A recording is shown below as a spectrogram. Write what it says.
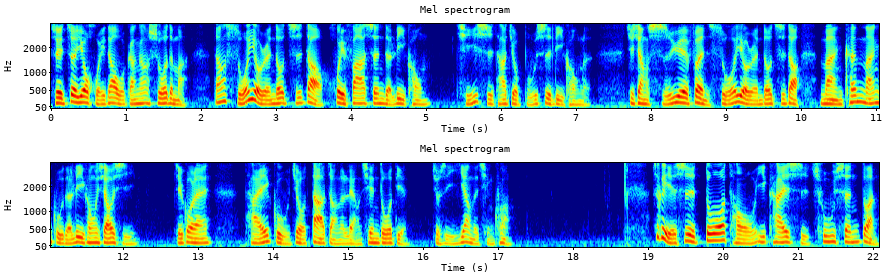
所以这又回到我刚刚说的嘛，当所有人都知道会发生的利空，其实它就不是利空了。就像十月份所有人都知道满坑满谷的利空消息，结果呢，台股就大涨了两千多点，就是一样的情况。这个也是多头一开始初升段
